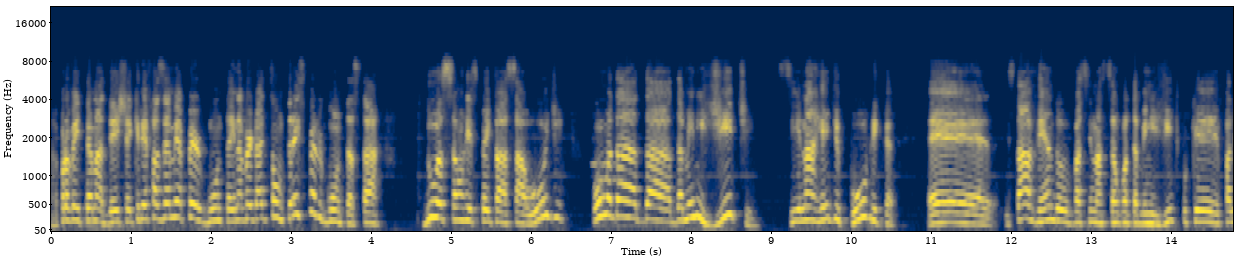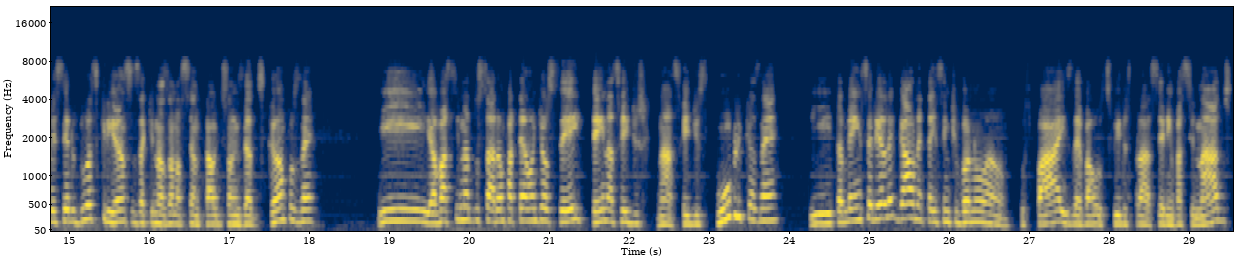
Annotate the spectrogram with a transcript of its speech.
aproveitando a deixa, eu queria fazer a minha pergunta aí. Na verdade, são três perguntas, tá? Duas são respeito à saúde, uma da, da, da meningite se na rede pública é, está havendo vacinação contra a meningite, porque faleceram duas crianças aqui na zona central de São José dos Campos, né? E a vacina do sarampo, até onde eu sei, tem nas redes, nas redes públicas, né? E também seria legal, né? Tá incentivando a, os pais, levar os filhos para serem vacinados.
